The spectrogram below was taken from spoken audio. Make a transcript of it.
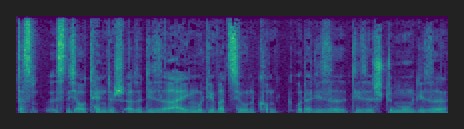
das ist nicht authentisch. Also diese Eigenmotivation kommt oder diese, diese Stimmung, diese,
